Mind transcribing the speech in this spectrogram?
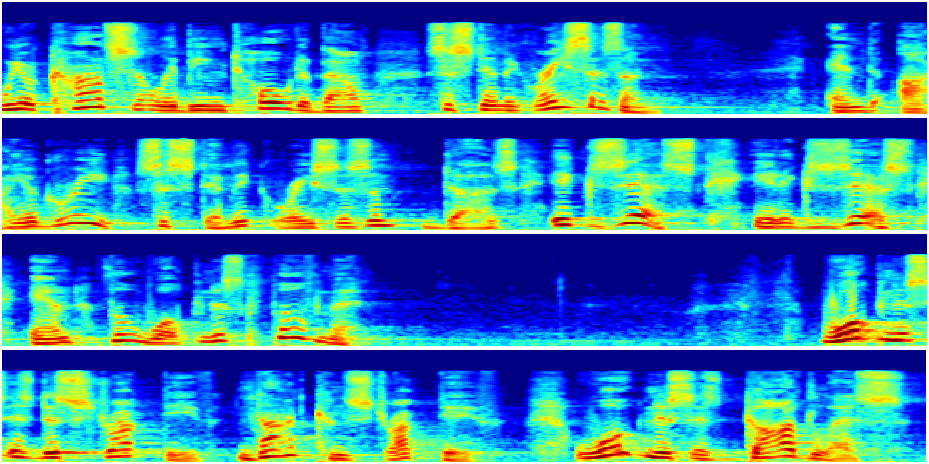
We are constantly being told about systemic racism. And I agree, systemic racism does exist. It exists in the wokeness movement. Wokeness is destructive, not constructive. Wokeness is godless.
